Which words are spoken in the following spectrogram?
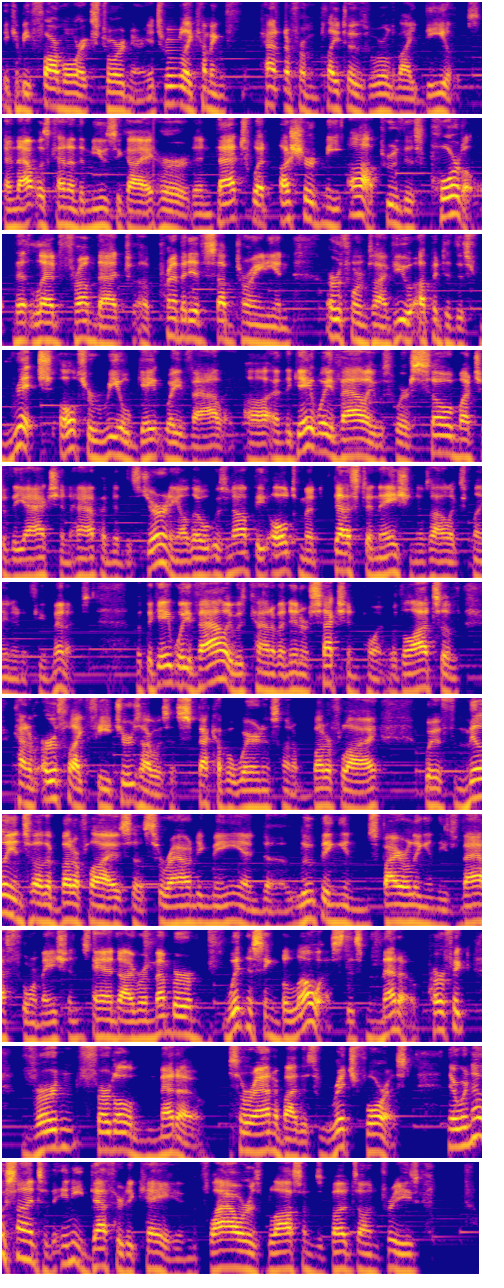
it can be far more extraordinary. It's really coming kind of from Plato's world of ideals. And that was kind of the music I heard. And that's what ushered me up through this portal that led from that uh, primitive subterranean earthworm's eye view up into this rich, ultra real Gateway Valley. Uh, and the Gateway Valley was where so much of the action happened in this journey, although it was not the ultimate destination, as I'll explain in a few minutes. But the Gateway Valley was kind of an intersection point with lots of kind of Earth like features. I was a speck of awareness on a butterfly with millions of other butterflies uh, surrounding me and uh, looping and spiraling in these vast formations. And I remember witnessing below us this meadow, perfect, verdant, fertile meadow surrounded by this rich forest. There were no signs of any death or decay, and the flowers, blossoms, buds on trees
